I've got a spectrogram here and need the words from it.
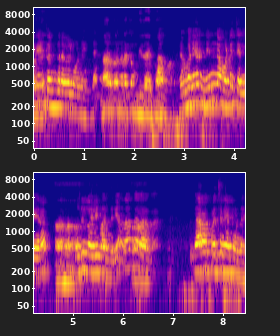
பெரிய தொந்தரவுகள் ஒண்ணும் இல்லை. நார்மலா நடக்க முடியுதா இப்போ? ரொம்ப நேரம் நின்னா மட்டும் சில நேரம். முதுகு வலி மாதிரி தெரியும். ஆனா அந்த வேற பிரச்சனையாட்டு இல்லை.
